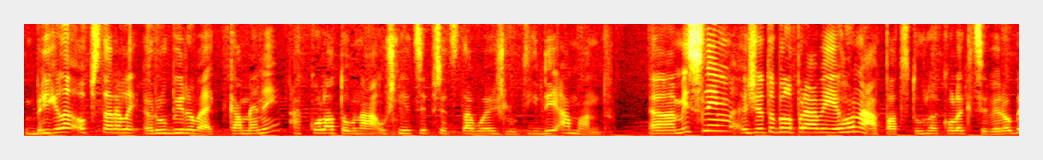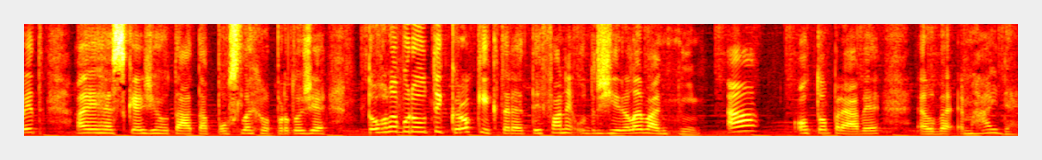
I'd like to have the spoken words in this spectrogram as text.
Brýle obstaraly rubinové kameny a kolatou náušnici představuje žlutý diamant. Myslím, že to byl právě jeho nápad tuhle kolekci vyrobit a je hezké, že ho táta poslechl, protože tohle budou ty kroky, které Tiffany udrží relevantní. A o to právě LVMH jde.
